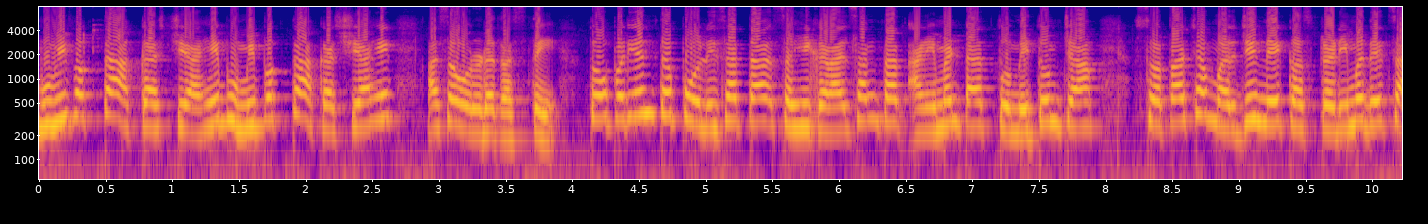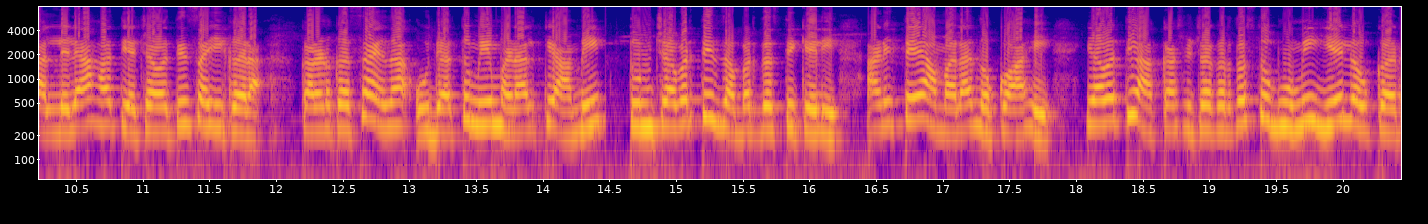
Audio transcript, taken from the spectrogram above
भूमी फक्त आकाशची आहे भूमी फक्त आकाशची आहे असं ओरडत असते. तोपर्यंत पोलीस आता सही करायला सांगतात आणि म्हणतात तुम्ही तुमच्या स्वतःच्या मर्जीने कस्टडीमध्ये चाललेले आहात याच्यावरती सही करा. कारण कसं आहे ना उद्या तुम्ही म्हणाल की आम्ही तुमच्यावरती जबरदस्ती केली आणि ते आम्हाला नको आहे. यावरती आकाश विचार करत असतो भूमी ये लवकर.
